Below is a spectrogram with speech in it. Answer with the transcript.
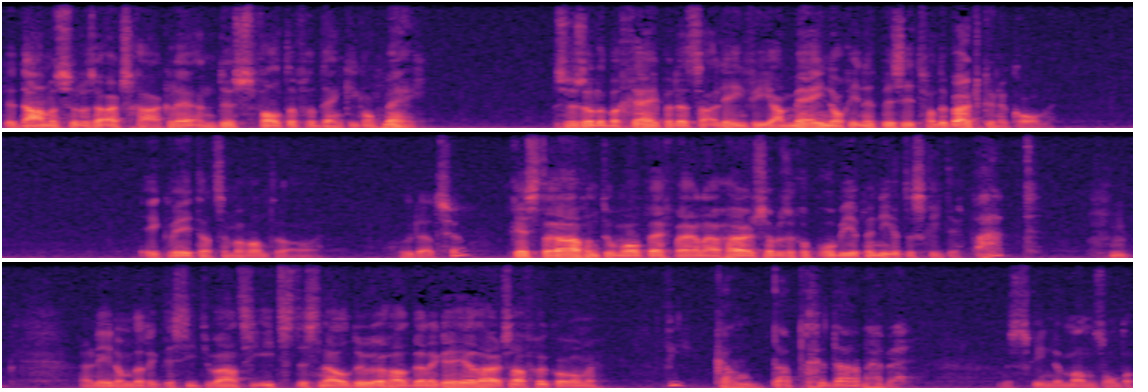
De dames zullen ze uitschakelen en dus valt de verdenking op mij. Ze zullen begrijpen dat ze alleen via mij nog in het bezit van de buit kunnen komen. Ik weet dat ze me wantrouwen. Hoe dat zo? Gisteravond toen we op weg waren naar huis hebben ze geprobeerd me neer te schieten. Wat? Alleen omdat ik de situatie iets te snel door had, ben ik er heel huids afgekomen. Wie kan dat gedaan hebben? Misschien de man zonder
